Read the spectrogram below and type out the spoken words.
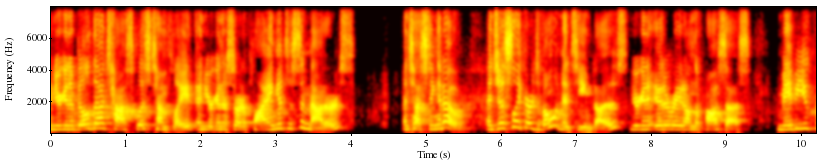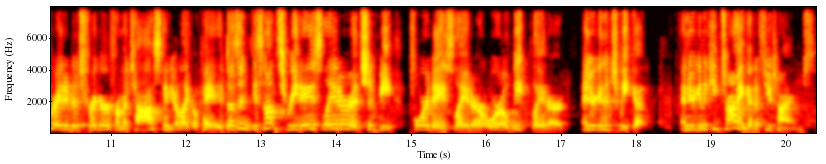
And you're going to build that task list template and you're going to start applying it to some matters and testing it out. And just like our development team does, you're going to iterate on the process maybe you created a trigger from a task and you're like, okay, it doesn't, it's not three days later. It should be four days later or a week later. And you're going to tweak it and you're going to keep trying it a few times.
